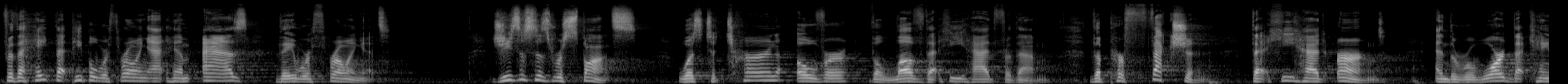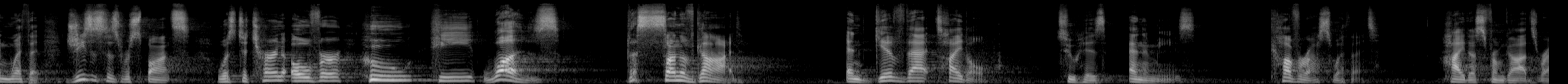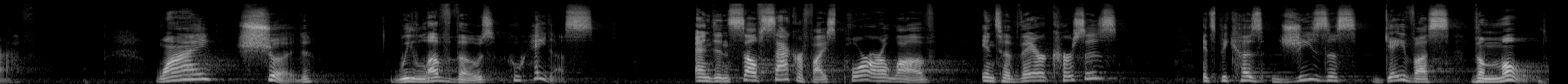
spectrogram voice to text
for the hate that people were throwing at him as they were throwing it. Jesus' response was to turn over the love that he had for them, the perfection that he had earned, and the reward that came with it. Jesus' response was to turn over who he was, the Son of God and give that title to his enemies. Cover us with it, hide us from God's wrath. Why should we love those who hate us and in self sacrifice pour our love into their curses? It's because Jesus gave us the mold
